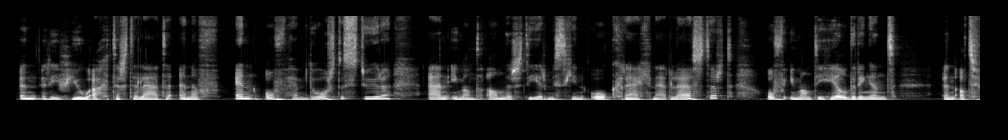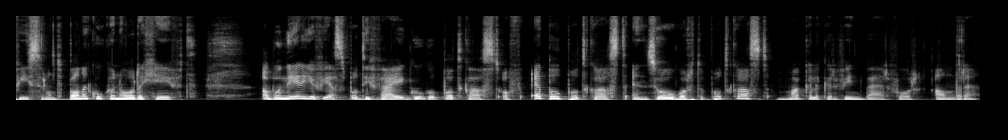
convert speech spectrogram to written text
een review achter te laten en of, en of hem door te sturen aan iemand anders die er misschien ook graag naar luistert, of iemand die heel dringend een advies rond pannenkoeken nodig heeft. Abonneer je via Spotify, Google Podcast of Apple Podcast en zo wordt de podcast makkelijker vindbaar voor anderen.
